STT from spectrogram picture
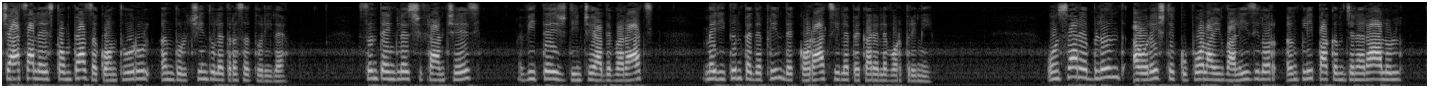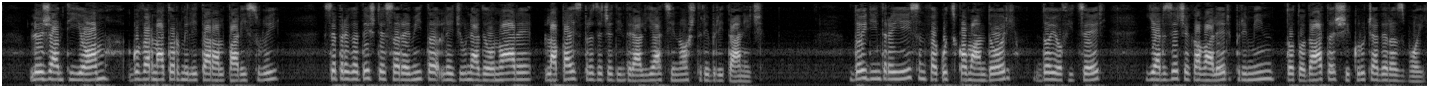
Ceața le estompează conturul, îndulcindu-le trăsăturile. Sunt englezi și francezi, viteji din cei adevărați, meritând pe deplin decorațiile pe care le vor primi. Un soare blând aurește cupola invalizilor în clipa când generalul Le Gentilhomme, guvernator militar al Parisului, se pregătește să remită legiunea de onoare la 14 dintre aliații noștri britanici. Doi dintre ei sunt făcuți comandori, doi ofițeri, iar 10 cavaleri primind totodată și crucea de război.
